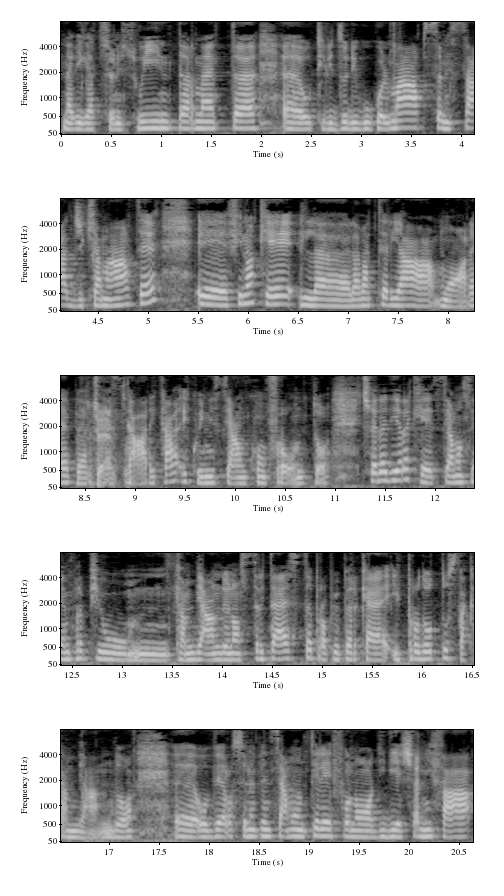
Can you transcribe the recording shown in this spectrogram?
navigazione su internet, eh, utilizzo di Google Maps, messaggi, chiamate, fino a che la, la batteria muore perché certo. scarica e quindi si ha un confronto. C'è da dire che stiamo sempre più mh, cambiando i nostri test proprio perché il prodotto sta cambiando, eh, ovvero se noi pensiamo a un telefono di dieci anni fa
